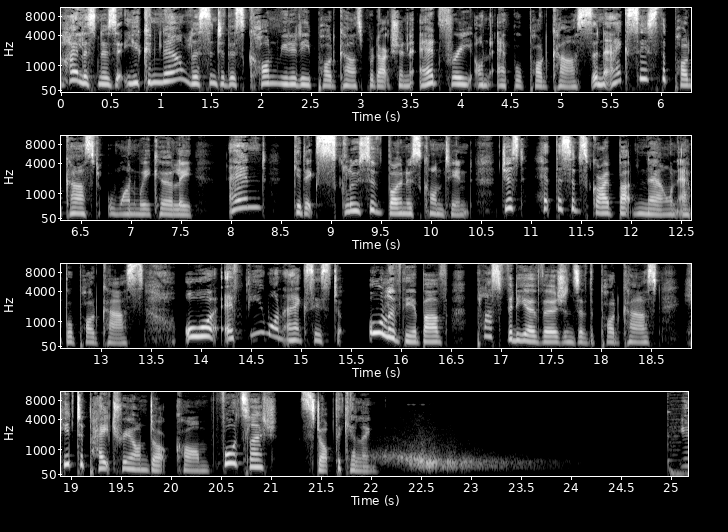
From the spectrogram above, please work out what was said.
Hi, listeners. You can now listen to this Conmunity podcast production ad free on Apple Podcasts and access the podcast one week early and get exclusive bonus content. Just hit the subscribe button now on Apple Podcasts. Or if you want access to all of the above, plus video versions of the podcast, head to patreon.com forward slash stop the killing. It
